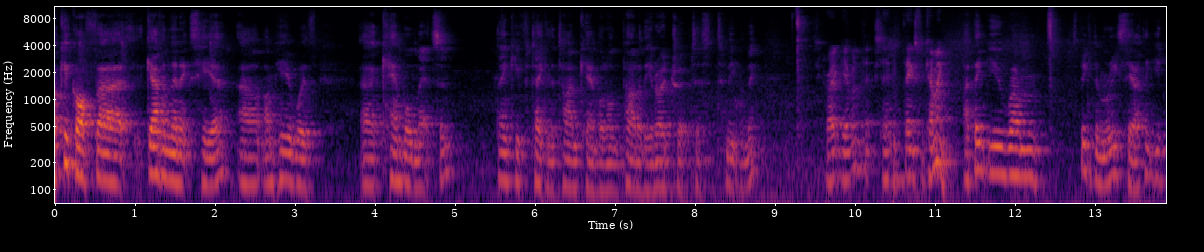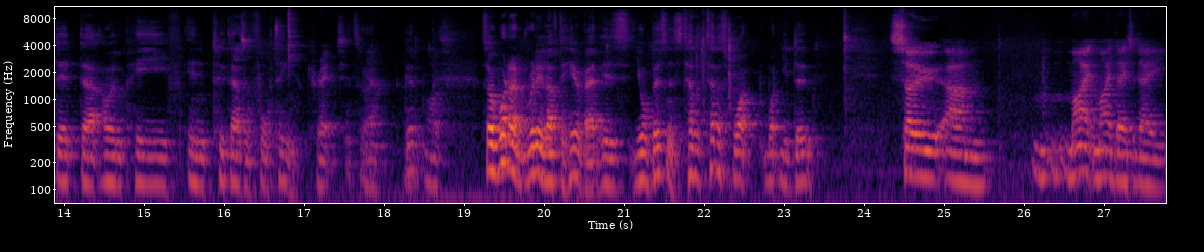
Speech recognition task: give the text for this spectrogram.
I'll kick off. Uh, Gavin Lennox here. Uh, I'm here with uh, Campbell Mattson. Thank you for taking the time, Campbell, on part of the road trip to, to meet with me. Great, Gavin. Thanks, thanks for coming. I think you, um, speaking to Maurice here, I think you did uh, OMP in 2014. Correct. That's right. Yeah. Good. So what I'd really love to hear about is your business. Tell, tell us what, what you do. So um, my my day to day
